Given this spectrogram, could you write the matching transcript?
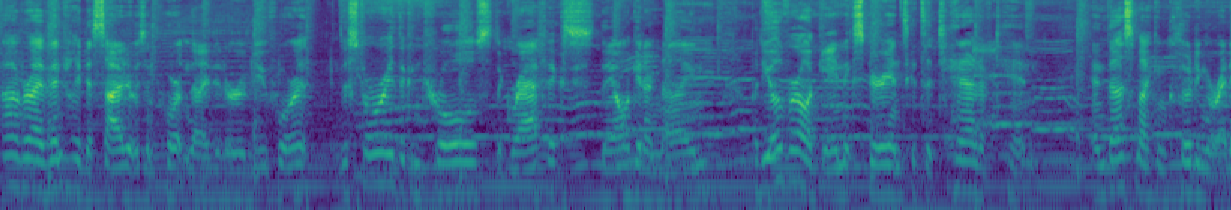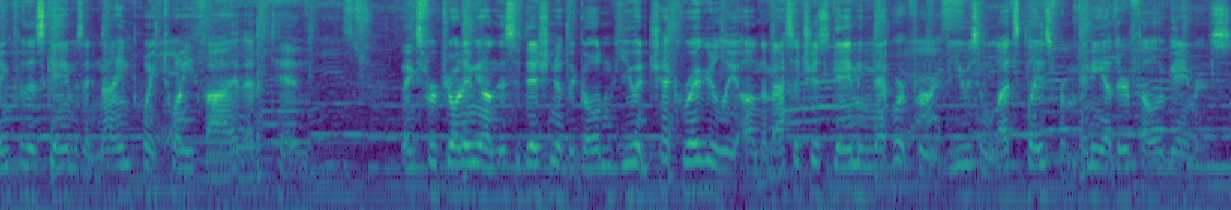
However, I eventually decided it was important that I did a review for it. The story, the controls, the graphics, they all get a 9, but the overall game experience gets a 10 out of 10, and thus my concluding rating for this game is a 9.25 out of 10. Thanks for joining me on this edition of The Golden View, and check regularly on the Masochist Gaming Network for reviews and Let's Plays from many other fellow gamers.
